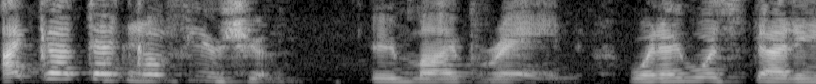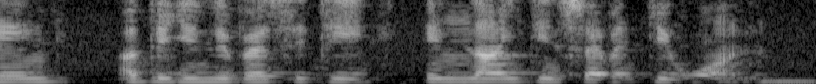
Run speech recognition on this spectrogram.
I got that Okay. confusion in my brain when I was studying at the university in 1971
